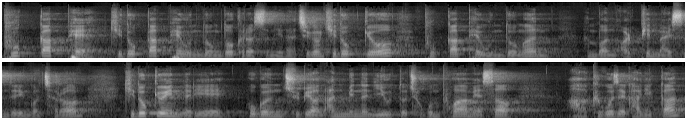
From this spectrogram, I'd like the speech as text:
북카페, 기독카페 운동도 그렇습니다. 지금 기독교 북카페 운동은 한번 얼핏 말씀드린 것처럼 기독교인들이 혹은 주변 안 믿는 이웃도 조금 포함해서 아 그곳에 가니까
